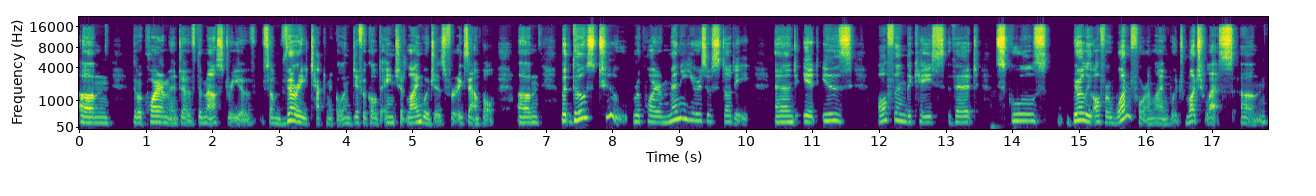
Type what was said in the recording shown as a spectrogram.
um, the requirement of the mastery of some very technical and difficult ancient languages, for example. Um, but those too require many years of study, and it is often the case that schools barely offer one foreign language, much less um,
